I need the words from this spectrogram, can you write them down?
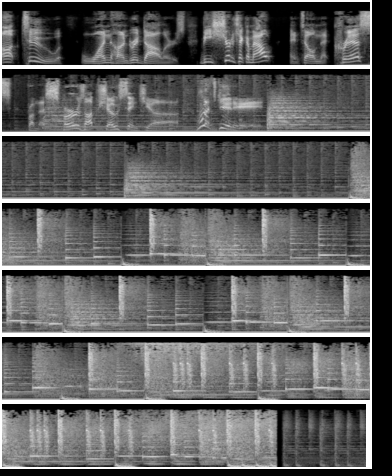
up to $100. Be sure to check them out and tell them that Chris from the Spurs Up Show sent you. Let's get it.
